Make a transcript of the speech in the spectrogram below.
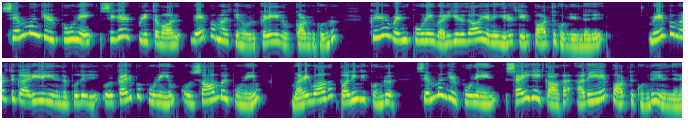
செம்மஞ்சள் பூனை சிகரெட் பிடித்தவாறு வேப்ப மரத்தின் ஒரு கிளையில் உட்கார்ந்து கொண்டு கிழவன் பூனை வருகிறதா என இருட்டில் பார்த்து கொண்டிருந்தது. வேப்ப மரத்துக்கு அருகில் இருந்த புதரில் ஒரு கருப்பு பூனையும் ஒரு சாம்பல் பூனையும் மறைவாக பதுங்கிக் கொண்டு செம்மஞ்சள் பூனையின் சைகைக்காக அதையே பார்த்து கொண்டு இருந்தன.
